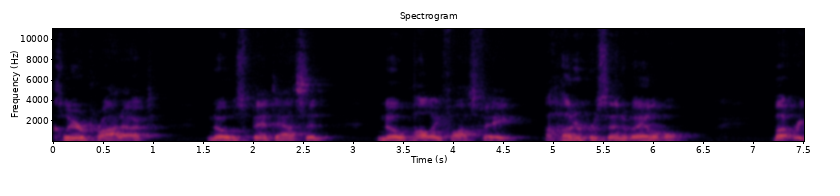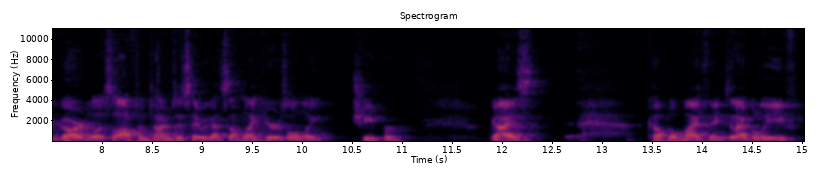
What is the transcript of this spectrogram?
clear product, no spent acid, no polyphosphate, a hundred percent available. But regardless, oftentimes they say, we got something like yours only cheaper. Guys, a couple of my things that I believe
